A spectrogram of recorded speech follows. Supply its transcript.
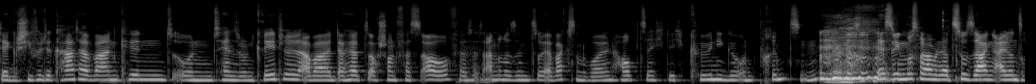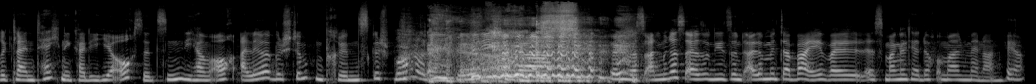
der geschiefelte Kater war ein Kind und Hänsel und Gretel, aber da hört es auch schon fast auf. Das heißt, andere sind so Erwachsenenrollen, hauptsächlich Könige und Prinzen. Deswegen muss man aber dazu sagen, all unsere kleinen Techniker, die hier auch sitzen, die haben auch alle bestimmt einen Prinz gesprochen oder einen König oder irgendwas anderes. Also die sind alle mit dabei, weil es mangelt ja doch immer an Männern. Ja.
